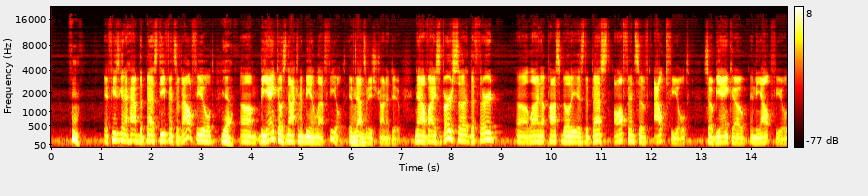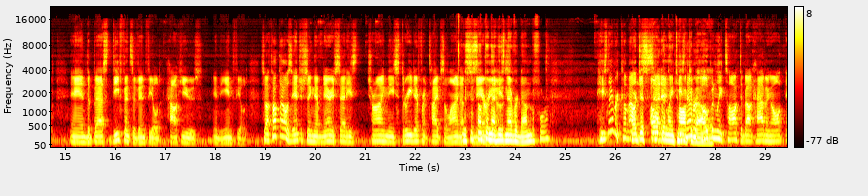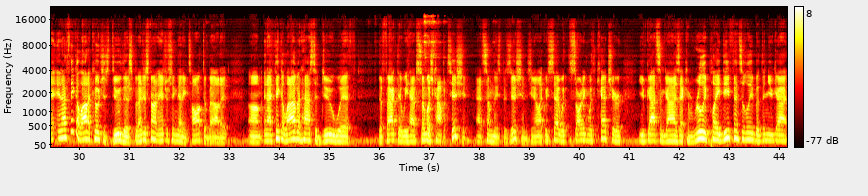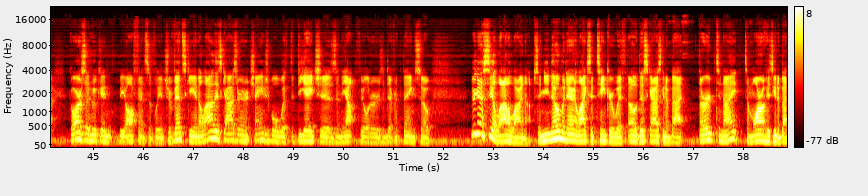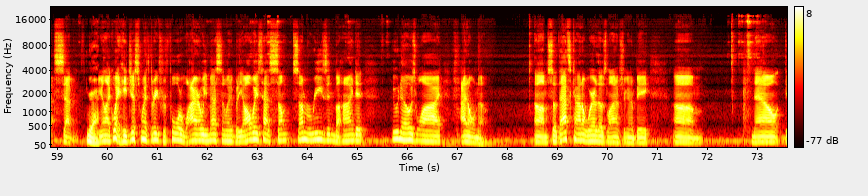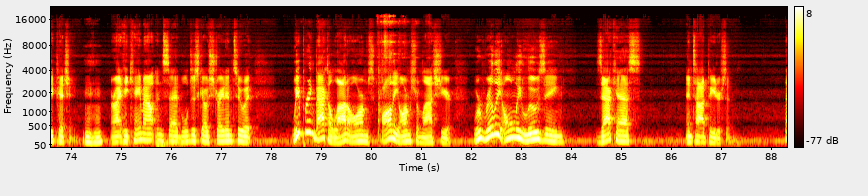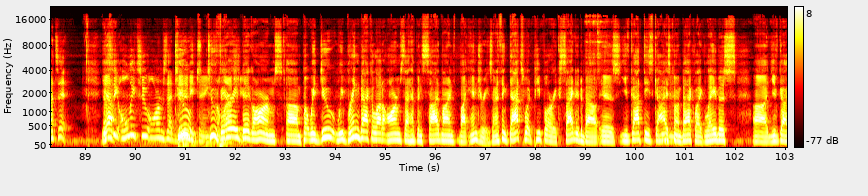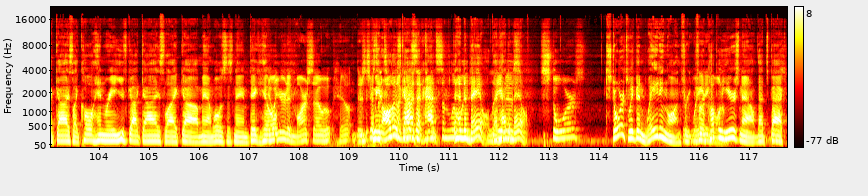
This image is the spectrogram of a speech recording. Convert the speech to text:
If he's going to have the best defensive outfield, Yeah. um, Bianco's not going to be in left field if that's what he's trying to do. Now, vice versa, the third uh, lineup possibility is the best offensive outfield, so Bianco in the outfield, and the best defensive infield, Hal Hughes in the infield. So I thought that was interesting that Mainieri said he's trying these three different types of lineup. This is something that he's never done before. He's never come out Or just openly it. talked He's never about it. openly talked about having all. and- And I think a lot of coaches do this, but I just found it interesting that he talked about it. Um, and I think a lot of it has to do with the fact that we have so much competition at some of these positions. You know, like we said, with starting with catcher, you've got some guys that can really play defensively, but then you got Garza who can be offensively, and Travinski, and a lot of these guys are interchangeable with the DHs and the outfielders and different things. So you're going to see a lot of lineups. And you know Mainieri likes to tinker with, oh, this guy's going to bat third tonight. Tomorrow he's going to bat seventh. Yeah. And you're like, wait, he just went three for four. Why are we messing with it? But he always has some some reason behind it. Who knows why? I don't know. Um, so that's kind of where those lineups are going to be. Um, now the pitching. Mm-hmm. All right, he came out and said, "We'll just go straight into it." We bring back a lot of arms, quality arms from last year. We're really only losing Zach Hess and Todd Peterson. That's it. That's Yeah. the only two arms that did two, anything. two very big arms, um, but we do we bring back a lot of arms that have been sidelined by injuries, and I think that's what people are excited about. Is you've got these guys Mm-hmm. coming back like Labas, uh, you've got guys like Cole Henry, you've got guys like uh, man, what was his name, Big Hill. Hilliard and Marceaux Hill. There's just I mean, all those guys guys that that had some that had to bail, that had to bail. Storz. Storz we've been waiting on for, Been for a couple years now. That's back.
